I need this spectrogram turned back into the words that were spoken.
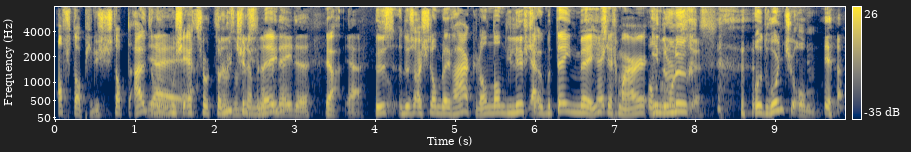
afstapje. Dus je stapte uit en Ja, dan moest je echt een soort Zo'n taluutje naar beneden. Ja. Ja. Dus, dus als je dan bleef haken, dan nam die liftje ook meteen mee, Direct zeg maar, in de rondje. lucht. Het rondje om. Ja.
